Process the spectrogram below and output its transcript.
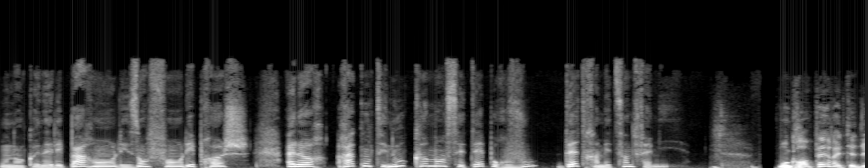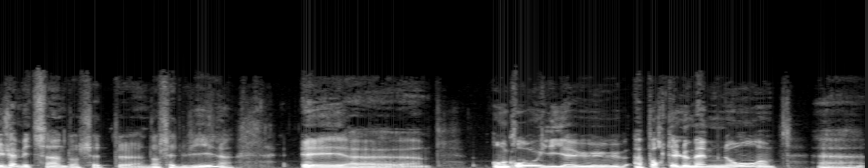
On en connaît les parents, les enfants, les proches. Alors, racontez-nous comment c'était pour vous d'être un médecin de famille. Mon grand-père était déjà médecin dans cette, euh, dans cette ville. Et euh, en gros, il y a eu, à porter le même nom, un,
